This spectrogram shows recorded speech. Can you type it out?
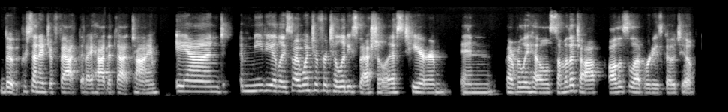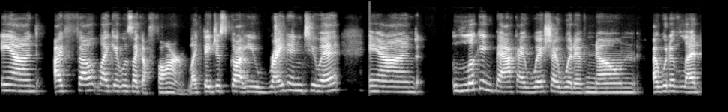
the percentage of fat that I had at that time and immediately so i went to fertility specialist here in beverly hills some of the top all the celebrities go to. And i felt like it was like a farm like they just got you right into it. And looking back i wish i would have known i would have led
